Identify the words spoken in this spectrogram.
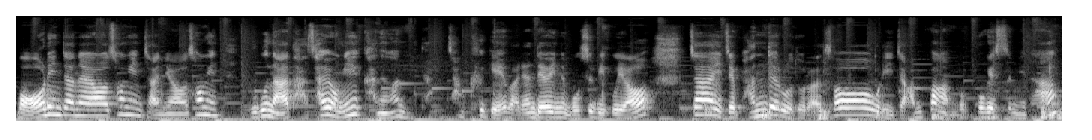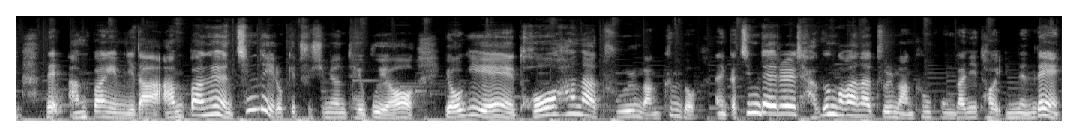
뭐 어린 자녀, 성인 자녀, 성인 누구나 다 사용이 가능합니다. 참 크게 마련되어 있는 모습이고요. 자, 이제 반대로 돌아서 우리 이제 안방 한번 보겠습니다. 네, 안방입니다. 안방은 침대 이렇게 주시면 되고요. 여기에 더 하나 둘만큼도, 아니, 그러니까 침대를 작은 거 하나 둘만큼 공간이 더 있는데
